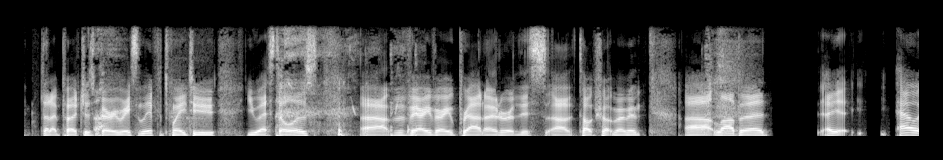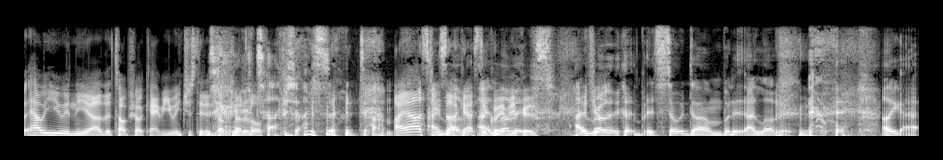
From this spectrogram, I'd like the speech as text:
that I purchased very recently for 22 US dollars. Uh, I'm a very, very proud owner of this uh, top shot moment. Uh, La Bird, uh, how, how are you in the uh, the top shot game? Are you interested in top shot at all? top shot so dumb I ask you I love it. I sarcastically love it. because I love it. It's so dumb, but it, I love it. like I,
